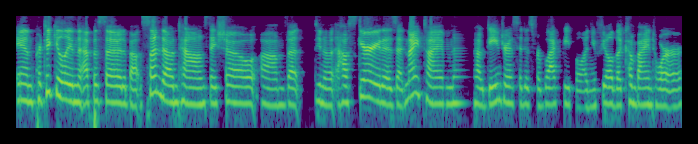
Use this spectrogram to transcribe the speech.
and particularly in the episode about sundown towns, they show um, that you know how scary it is at nighttime, how dangerous it is for Black people, and you feel the combined horror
